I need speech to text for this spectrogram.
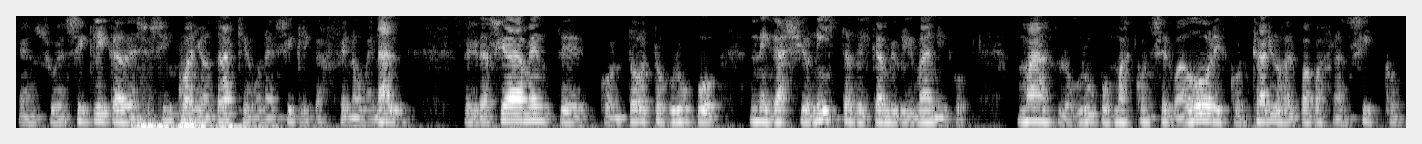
en su encíclica de hace cinco años atrás, que es una encíclica fenomenal desgraciadamente con todos estos grupos negacionistas del cambio climático, más los grupos más conservadores, contrarios al Papa Francisco,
